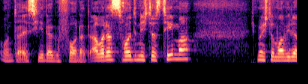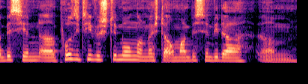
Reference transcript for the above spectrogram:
Und da ist jeder gefordert. Aber das ist heute nicht das Thema. Ich möchte mal wieder ein bisschen äh, positive Stimmung und möchte auch mal ein bisschen wieder, ähm,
